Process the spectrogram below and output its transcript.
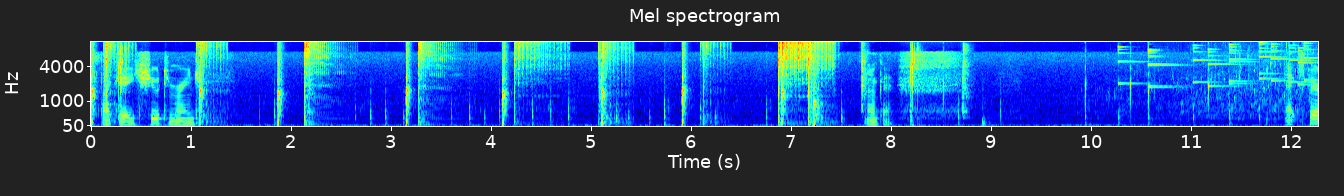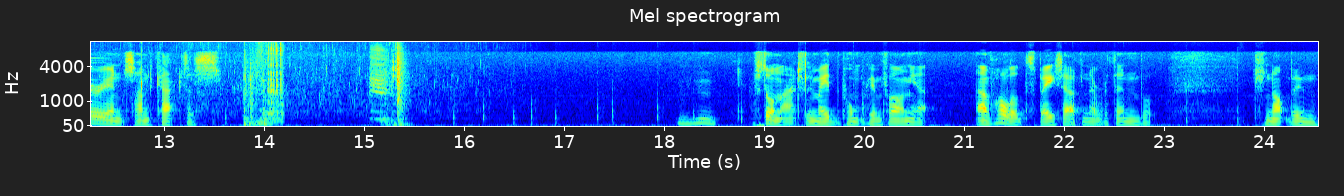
It's like a shooting range. Okay. Experience and cactus. Mm hmm I've still not actually made the pumpkin farm yet. I've hollowed the space out and everything, but just not been,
